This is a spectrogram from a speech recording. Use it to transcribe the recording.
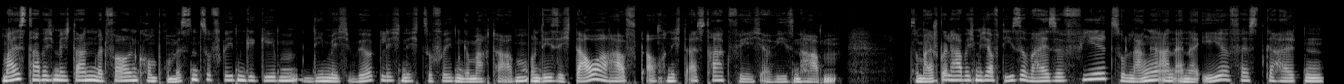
Meist habe ich mich dann mit faulen Kompromissen zufrieden gegeben, die mich wirklich nicht zufrieden gemacht haben und die sich dauerhaft auch nicht als tragfähig erwiesen haben. Zum Beispiel habe ich mich auf diese Weise viel zu lange an einer Ehe festgehalten,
